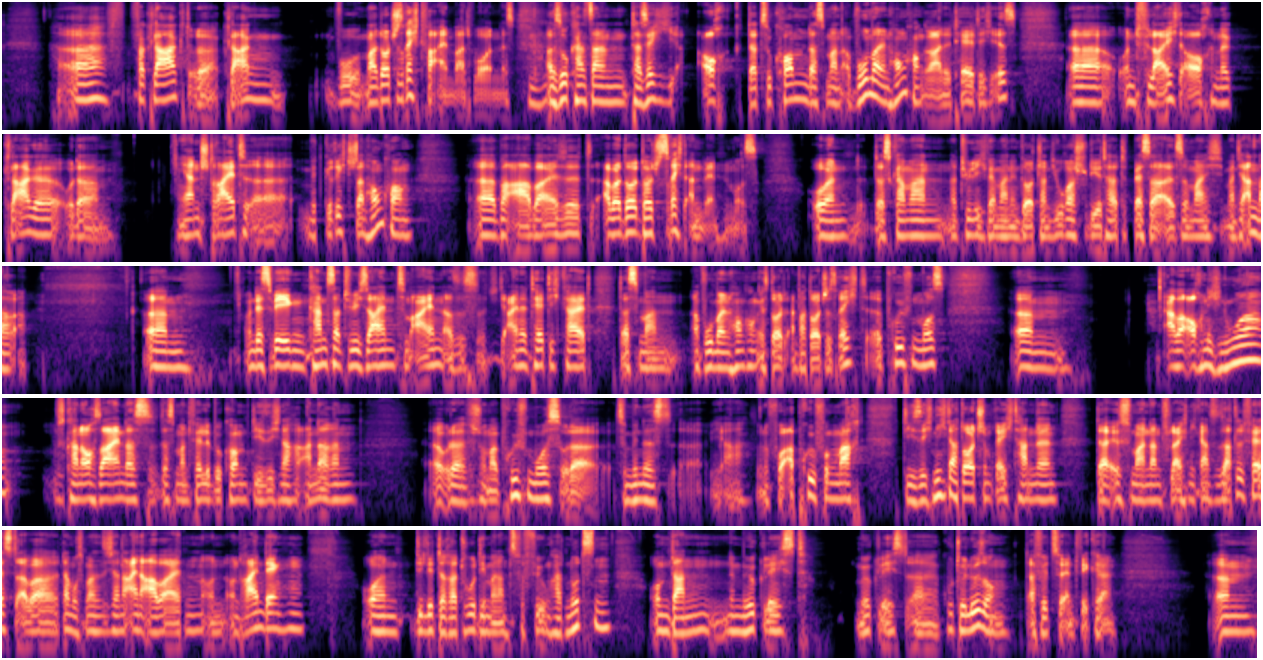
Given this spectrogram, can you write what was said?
äh, verklagt oder klagen, wo mal deutsches Recht vereinbart worden ist. Mhm. Also so kann es dann tatsächlich auch dazu kommen, dass man, obwohl man in Hongkong gerade tätig ist äh, und vielleicht auch eine Klage oder ja einen Streit äh, mit Gerichtsstand Hongkong äh, bearbeitet, aber de deutsches Recht anwenden muss. Und das kann man natürlich, wenn man in Deutschland Jura studiert hat, besser als so manch, manche andere. Ähm, und deswegen kann es natürlich sein, zum einen, also es ist die eine Tätigkeit, dass man, obwohl man in Hongkong ist, Deut einfach deutsches Recht äh, prüfen muss. Ähm, aber auch nicht nur. Es kann auch sein, dass, dass man Fälle bekommt, die sich nach anderen äh, oder schon mal prüfen muss oder zumindest äh, ja so eine Vorabprüfung macht, die sich nicht nach deutschem Recht handeln. Da ist man dann vielleicht nicht ganz so sattelfest, aber da muss man sich dann einarbeiten und, und reindenken und die Literatur, die man zur Verfügung hat, nutzen, um dann eine möglichst, möglichst äh, gute Lösung dafür zu entwickeln. Ähm,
